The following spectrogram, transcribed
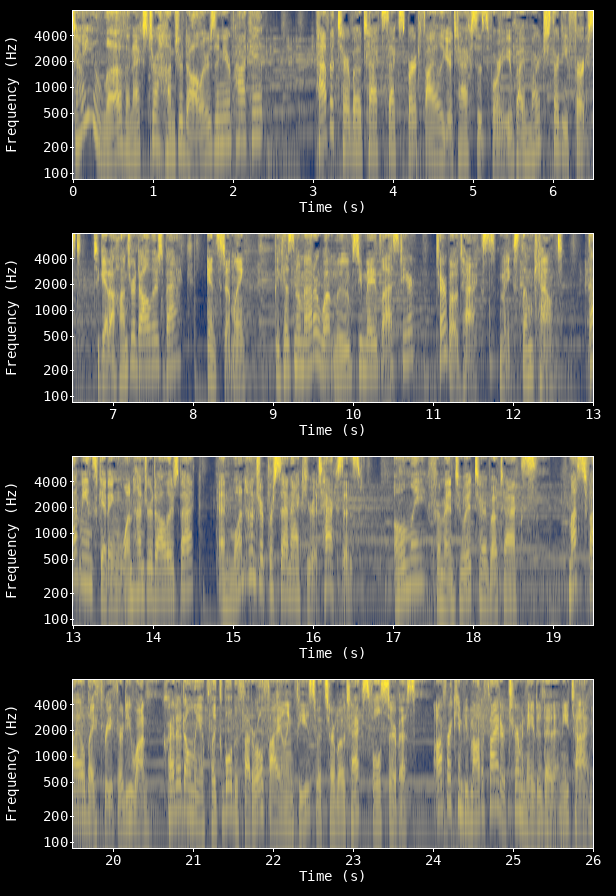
Don't you love an extra $100 in your pocket? Have a TurboTax expert file your taxes for you by March 31st to get $100 back instantly. Because no matter what moves you made last year, TurboTax makes them count. That means getting $100 back and 100% accurate taxes only from Intuit TurboTax. Must file by 331. Credit only applicable to federal filing fees with TurboTax full service. Offer can be modified or terminated at any time.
